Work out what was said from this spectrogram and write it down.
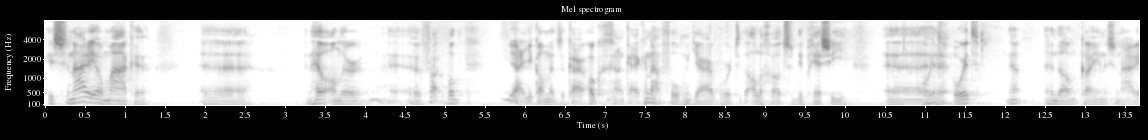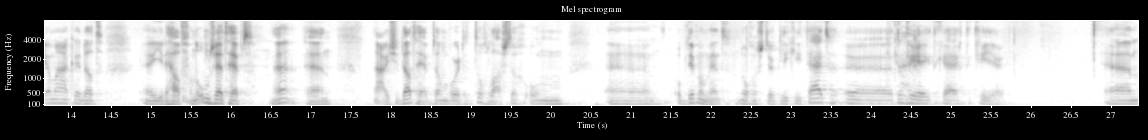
is scenario maken eh, een heel ander eh, vak. Want ja, je kan met elkaar ook gaan kijken. Nou, volgend jaar wordt de allergrootste depressie Ooit. ooit. Ja. En dan kan je een scenario maken dat eh, je de helft van de omzet hebt. Hè? En nou, als je dat hebt, dan wordt het toch lastig om eh, op dit moment nog een stuk liquiditeit eh, te, creëren, te krijgen, te creëren. Ehm,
